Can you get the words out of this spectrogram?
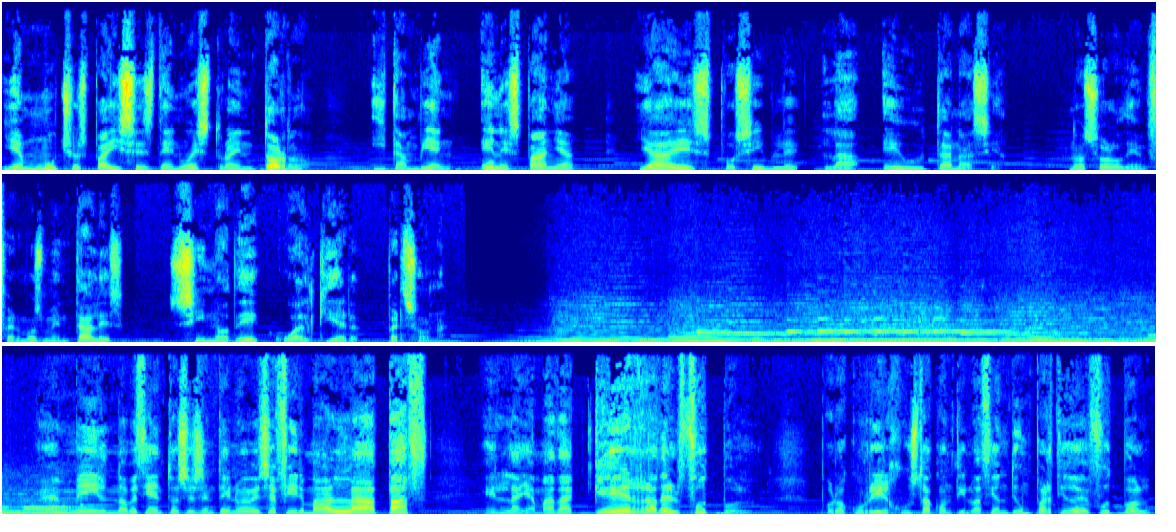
y en muchos países de nuestro entorno y también en España ya es posible la eutanasia, no solo de enfermos mentales, sino de cualquier persona. En 1969 se firma la paz en la llamada Guerra del Fútbol, por ocurrir justo a continuación de un partido de fútbol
